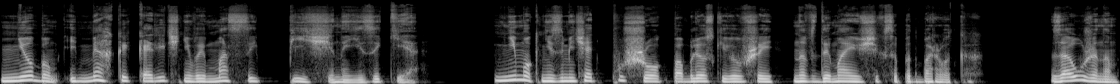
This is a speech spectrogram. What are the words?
небом и мягкой коричневой массой пищи на языке. Не мог не замечать пушок, поблескивавший на вздымающихся подбородках. За ужином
